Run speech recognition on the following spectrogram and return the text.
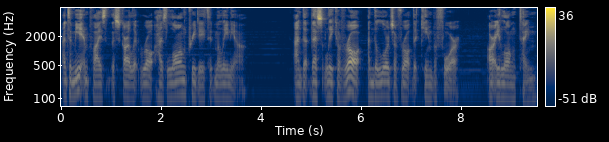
and to me it implies that the Scarlet Rot has long predated Malenia, and that this Lake of Rot and the Lords of Rot that came before are a long time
